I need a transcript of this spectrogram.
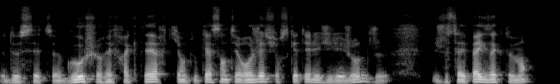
de cette gauche réfractaire qui, en tout cas, s'interrogeait sur ce qu'étaient les gilets jaunes. Je ne savais pas exactement.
